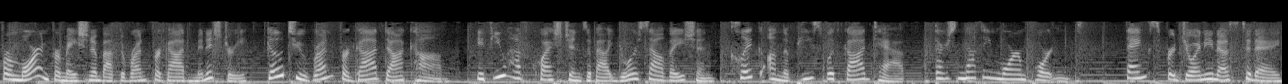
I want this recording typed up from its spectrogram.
For more information about the Run for God ministry, go to runforgod.com. If you have questions about your salvation, click on the Peace with God tab. There's nothing more important. Thanks for joining us today.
